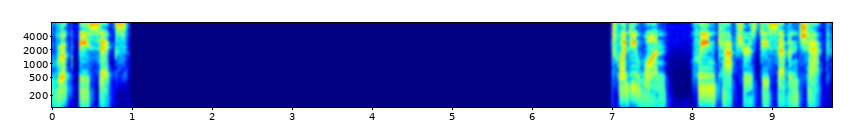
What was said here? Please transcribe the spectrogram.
Rook b6. Twenty-one. Queen captures d7 check.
